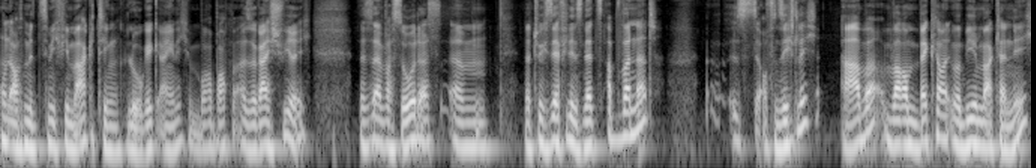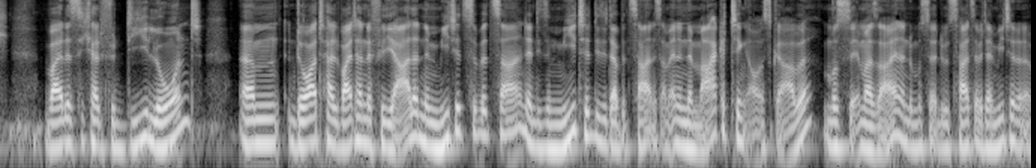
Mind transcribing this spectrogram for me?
Und auch mit ziemlich viel Marketinglogik eigentlich. Braucht man also gar nicht schwierig. Es ist einfach so, dass ähm, natürlich sehr viel ins Netz abwandert. Ist offensichtlich. Aber warum Bäcker und Immobilienmakler nicht? Weil es sich halt für die lohnt, ähm, dort halt weiter eine Filiale, eine Miete zu bezahlen. Denn diese Miete, die sie da bezahlen, ist am Ende eine Marketingausgabe. Muss es ja immer sein. Du, musst ja, du zahlst ja mit der Miete äh,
